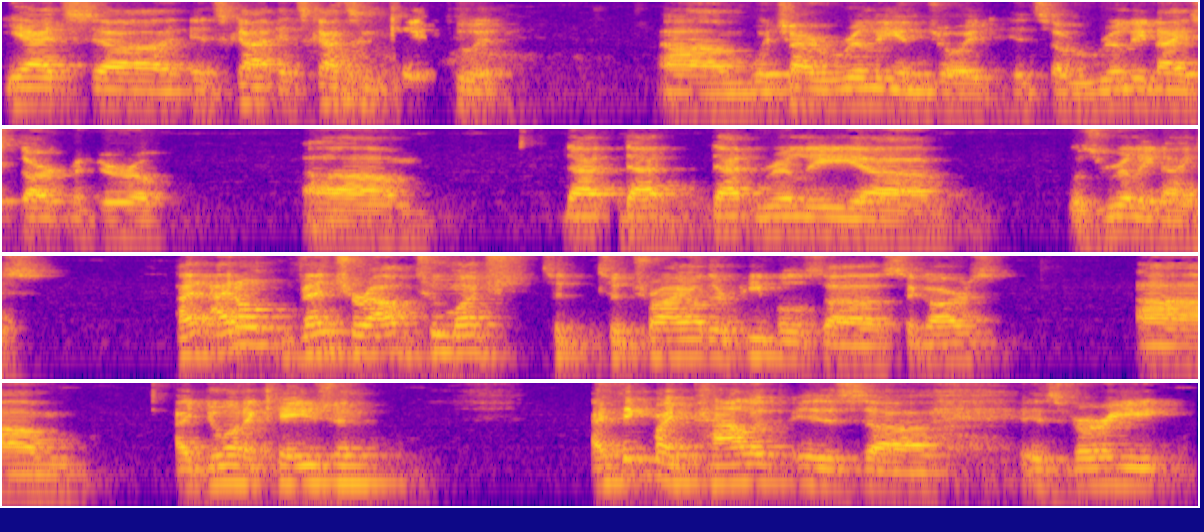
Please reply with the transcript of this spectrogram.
Yeah, it's uh, it's got it's got some kick to it, um, which I really enjoyed. It's a really nice dark Maduro. Um, that that that really uh, was really nice. I, I, don't venture out too much to, to try other people's uh, cigars. Um, I do on occasion. I think my palate is uh, is very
